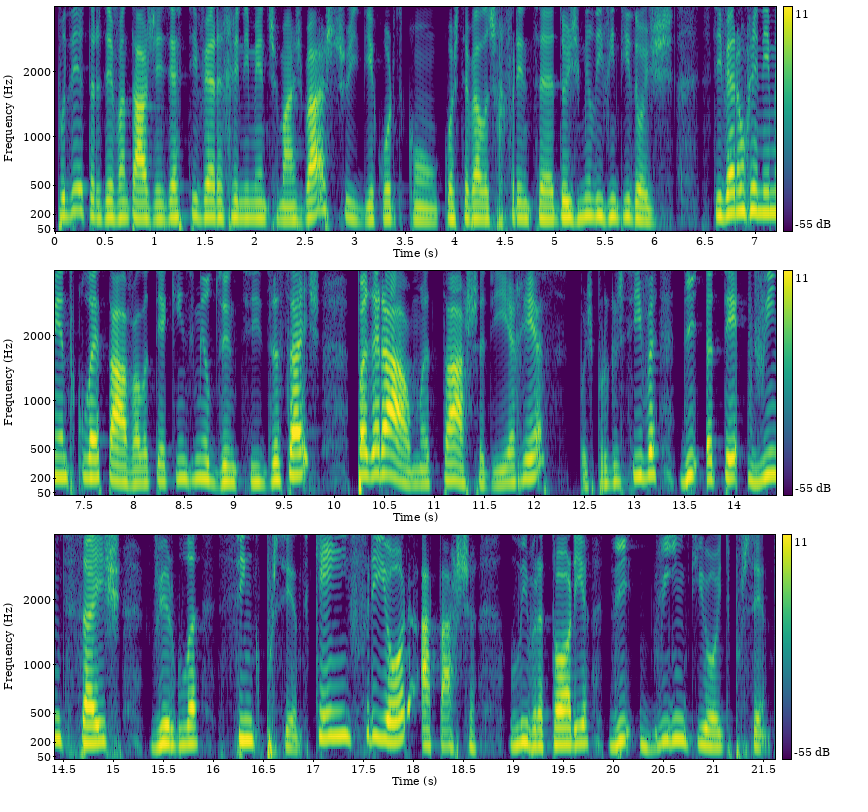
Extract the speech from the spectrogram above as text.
poder trazer vantagens é se tiver rendimentos mais baixos e de acordo com, com as tabelas referentes a 2022. Se tiver um rendimento coletável até 15.216, pagará uma taxa de IRS, depois progressiva, de até 26,5%, que é inferior à taxa liberatória de 28%.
